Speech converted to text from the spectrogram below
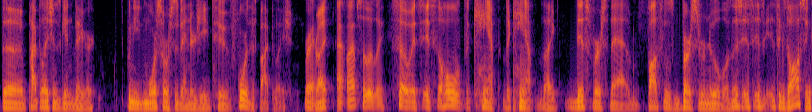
the population is getting bigger. We need more sources of energy to for this population. right, Right. A- absolutely. So it's it's the whole the camp the camp like this versus that fossil fuels versus renewables. It's, it's, it's it's exhausting,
